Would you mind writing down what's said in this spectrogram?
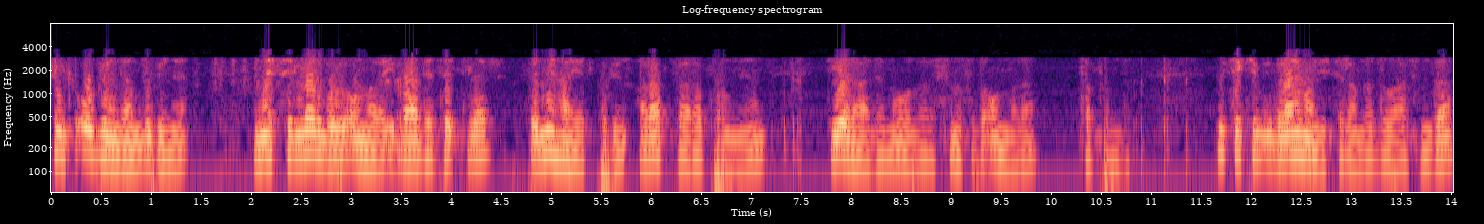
Çünkü o günden bugüne nesiller boyu onlara ibadet ettiler ve nihayet bugün Arap ve Arap olmayan diğer Adem oğulları sınıfı da onlara tapındı. Nitekim İbrahim Aleyhisselam da duasında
